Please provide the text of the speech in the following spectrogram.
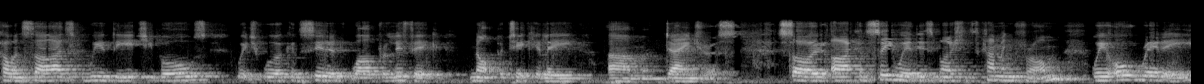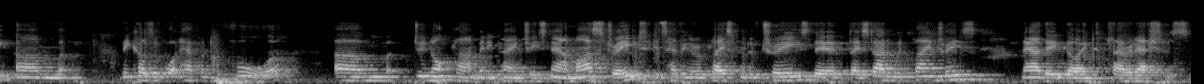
coincides with the itchy balls, which were considered, while prolific, not particularly um, dangerous. So I can see where this motion is coming from. We already, um, because of what happened before, um, do not plant many plane trees. Now, my street is having a replacement of trees. They're, they started with plane trees, now they're going to claret ashes.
